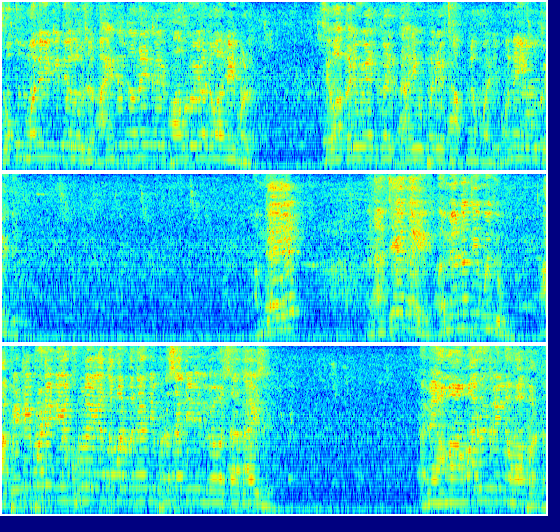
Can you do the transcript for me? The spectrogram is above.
ચોખ્ખું મને કીધેલું છે અહીંથી તો નહીં કઈ પાવલું અડવા નહીં મળે. સેવા કરવી એ જ કર, તારી ઉપર એ છાપ ન મારી. મને એવું કહી દે. સમજાય? અને જે કઈ અમે નથી મૂક્યું. આ પેટી પડે ને એ ખુલ્લે એ તમારા બધાની પ્રસાદીની વ્યવસ્થા થાય છે. અને આમાં અમારું કઈ વાપરતા.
